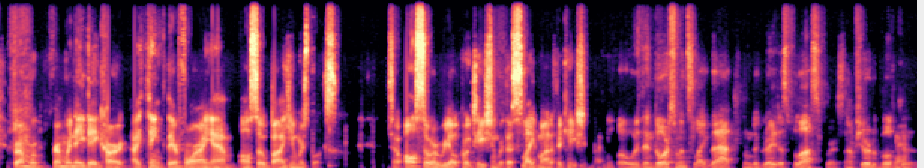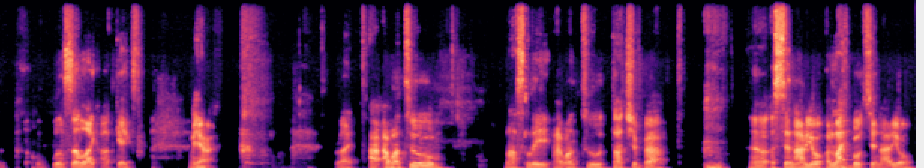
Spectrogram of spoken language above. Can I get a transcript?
from from Rene Descartes, I think, therefore I am, also buy Huemer's books. So also a real quotation with a slight modification by me. Well, with endorsements like that from the greatest philosophers, I'm sure the book yeah. uh, will sell like hotcakes. Yeah. Right. I, I, want to, lastly, I want to touch about uh, a scenario, a lifeboat scenario.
